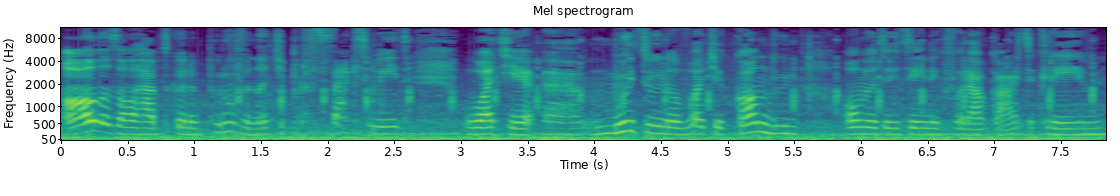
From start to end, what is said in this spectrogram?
alles al hebt kunnen proeven. Dat je perfect weet wat je uh, moet doen of wat je kan doen om het uiteindelijk voor elkaar te krijgen.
